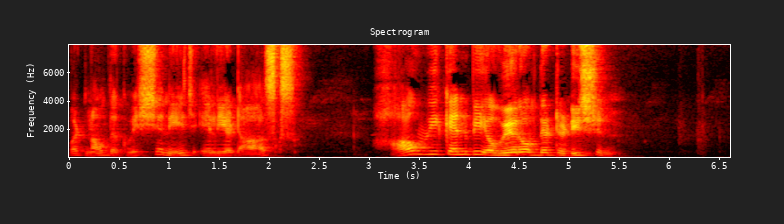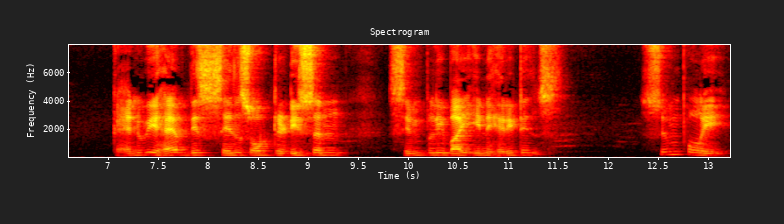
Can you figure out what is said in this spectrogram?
But now the question is, Eliot asks, how we can be aware of the tradition? Can we have this sense of tradition simply by inheritance? Simply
